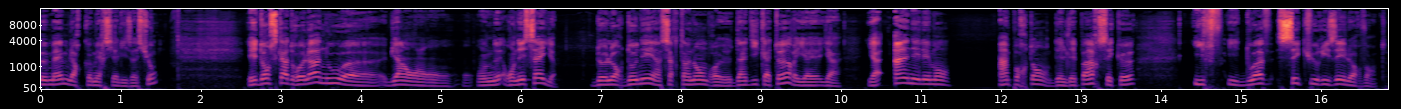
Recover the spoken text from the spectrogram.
eux-mêmes leur commercialisation. Et dans ce cadre-là, nous, euh, eh on, essaye de leur donner un certain nombre d'indicateurs. Et il y a, un élément important dès le départ, c'est que ils, ils doivent sécuriser leur vente.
